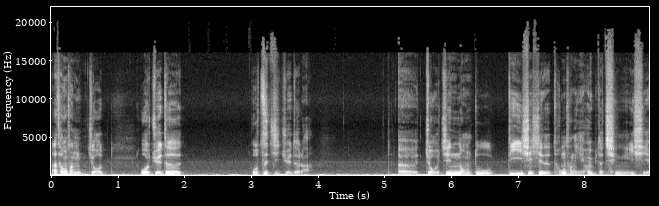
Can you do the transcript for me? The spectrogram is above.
那通常酒，我觉得我自己觉得啦，呃，酒精浓度低一些些的，通常也会比较轻盈一些。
